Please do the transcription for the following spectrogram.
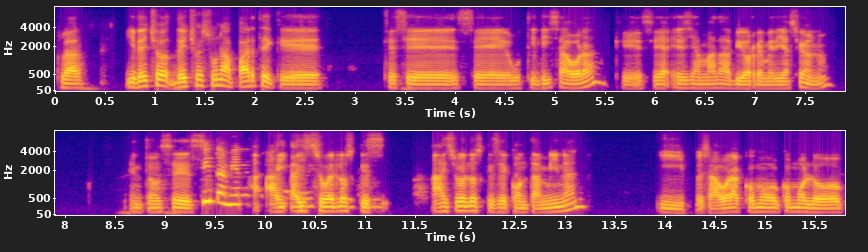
Claro. Y de hecho, de hecho es una parte que, que se, se utiliza ahora, que se, es llamada bioremediación, ¿no? Entonces, sí, también hay, hay suelos que hay suelos que se contaminan y pues ahora cómo, cómo lo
